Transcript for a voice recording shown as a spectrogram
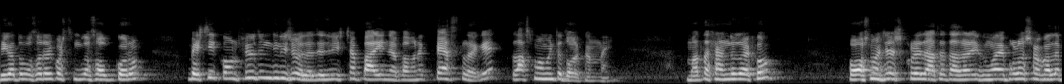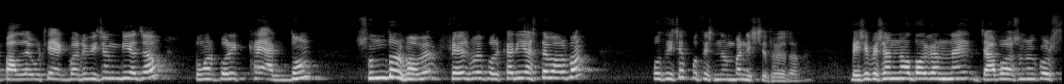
বিগত বছরের কোশ্চেনগুলো সলভ করো। বেশি কনফিউজিং জিনিস হলে যে জিনিসটা পারি না বা অনেক প্যাস লাগে লাস্ট মোমেন্টে দরকার নাই। মাথা ঠান্ডা রাখো। পড়াশোনা শেষ করে রাতে তাড়াতাড়ি ঘুমায় পড়ো, সকালে পারলে উঠে একবার রিভিশন দিয়ে যাও। তোমার পরীক্ষায় একদম সুন্দরভাবে ফ্রেশভাবে পরীক্ষা দিয়ে আসতে পারবা। পঁচিশে পঁচিশ নম্বর নিশ্চিত হয়ে যাবে। বেশি প্রেশার নেওয়ার দরকার নাই, যা পড়াশোনা করছ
